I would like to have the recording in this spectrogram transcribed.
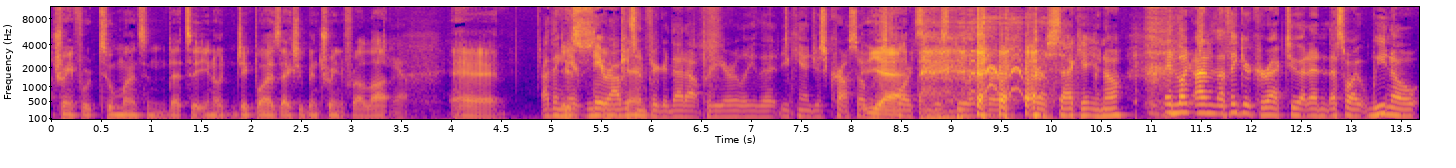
train for two months and that's it. You know, Jake Paul has actually been training for a lot. Yeah. Uh, I think Nate, Nate Robinson camp. figured that out pretty early that you can't just cross over Yeah. sports and just do it for, for a second, you know. And like I, I think you're correct too, and, and that's why we know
